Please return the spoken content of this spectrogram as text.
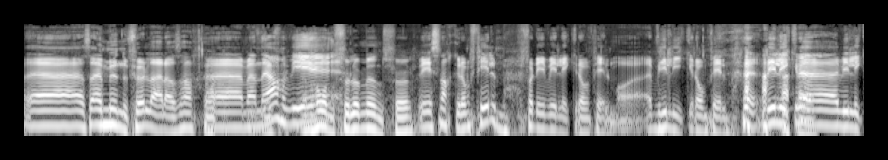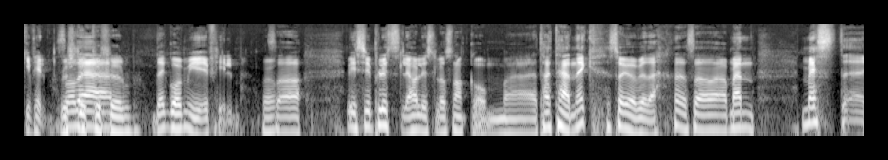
Så jeg er munnfull der, altså. Ja. men ja, vi En håndfull og munnfull. vi snakker om film fordi vi liker om film. Og, vi liker om film. vi, liker, eh, vi liker film. Vi Så det, film. det går mye i film. Ja. Så hvis vi plutselig har lyst til å snakke om uh, Titanic, så gjør vi det. Så, men mest uh,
